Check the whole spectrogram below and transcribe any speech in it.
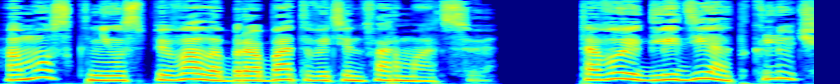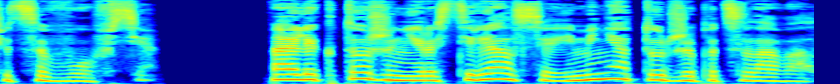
а мозг не успевал обрабатывать информацию. Того и гляди, отключится вовсе. Алик тоже не растерялся и меня тут же поцеловал.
